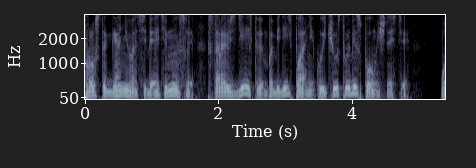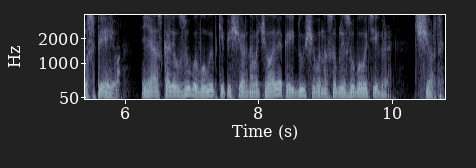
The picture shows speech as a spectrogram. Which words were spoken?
Просто гоню от себя эти мысли, стараюсь действием победить панику и чувство беспомощности. «Успею!» Я оскалил зубы в улыбке пещерного человека, идущего на саблезубого тигра. Черт,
